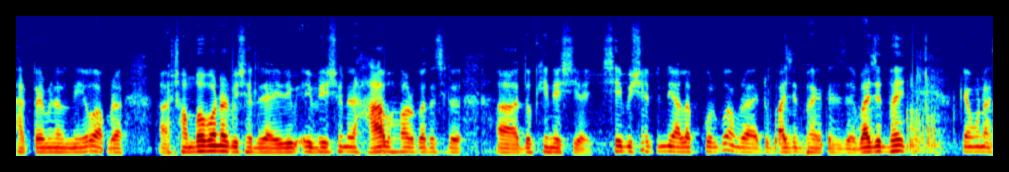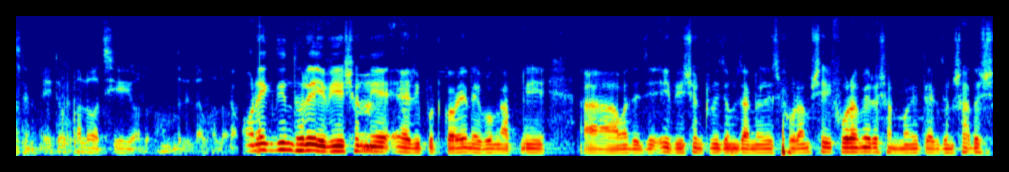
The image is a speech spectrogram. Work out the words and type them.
থার্ড টার্মিনাল নিয়েও আমরা সম্ভাবনার বিষয় এভিয়েশনের হাব হওয়ার কথা ছিল দক্ষিণ এশিয়ায়। সেই বিষয়টি নিয়ে আলাপ করব আমরা একটু বাজেদ ভাইয়ের কাছে যাই। বাজেদ ভাই কেমন আছেন? এই তো ভালো আছি আলহামদুলিল্লাহ ভালো। অনেক দিন ধরে এভিয়েশন নিয়ে রিপোর্ট করেন এবং আপনি আমাদের যে এভিয়েশন ট্যুরিজম জার্নালিস্ট ফোরাম সেই ফোরামেরও সম্মানিত একজন সদস্য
